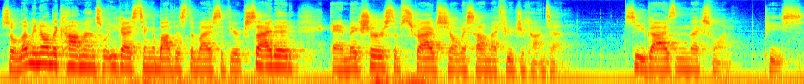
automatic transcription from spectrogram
So let me know in the comments what you guys think about this device if you're excited, and make sure to subscribe so you don't miss out on my future content. See you guys in the next one. Peace.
